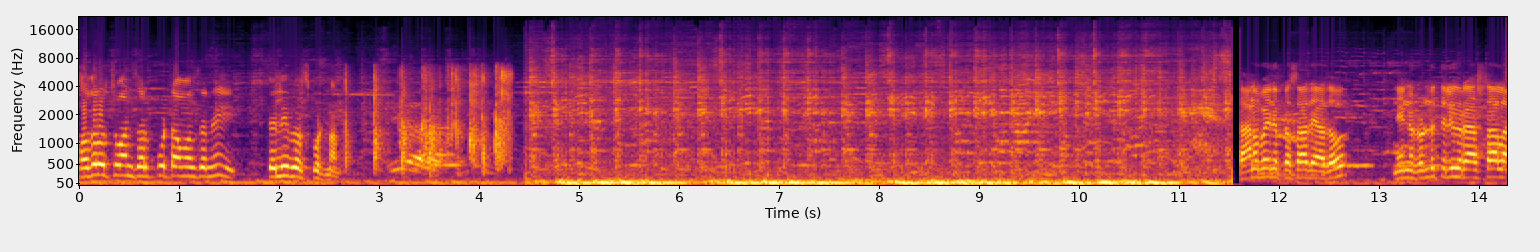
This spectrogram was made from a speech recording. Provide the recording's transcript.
సదరు ఉత్సవాన్ని జరుపుకుంటామని తెలియపరుచుకుంటున్నాను. దానబైన ప్రసాద్ యాదవ్ నేను రెండు తెలుగు రాష్ట్రాల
